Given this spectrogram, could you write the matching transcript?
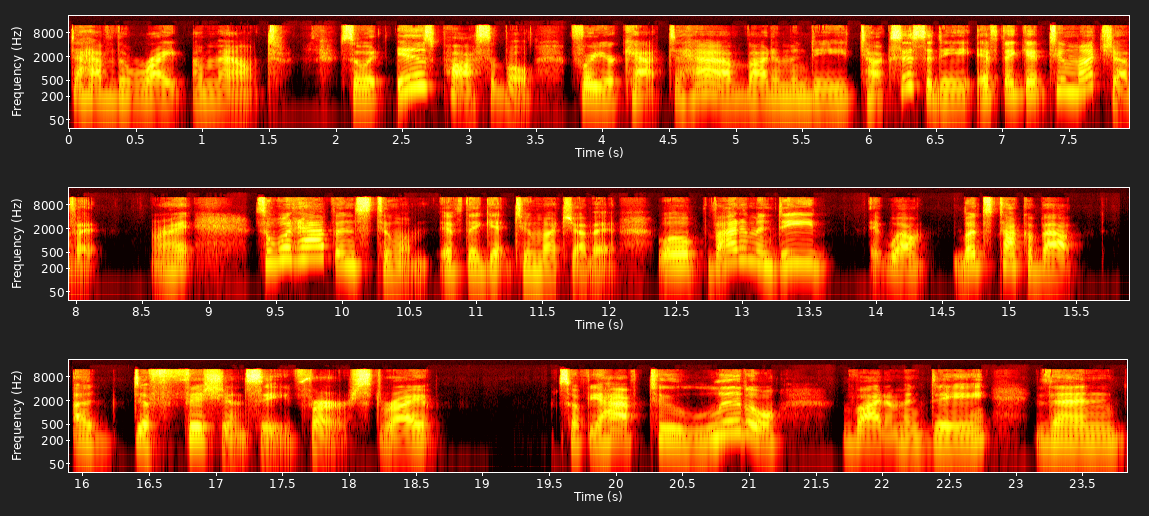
to have the right amount. So it is possible for your cat to have vitamin D toxicity if they get too much of it right? So what happens to them if they get too much of it? Well vitamin D well let's talk about a deficiency first, right? So if you have too little vitamin D, then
